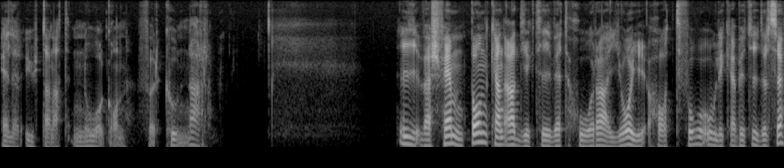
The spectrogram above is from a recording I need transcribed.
eller utan att någon förkunnar? I vers 15 kan adjektivet horajoj ha två olika betydelser.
